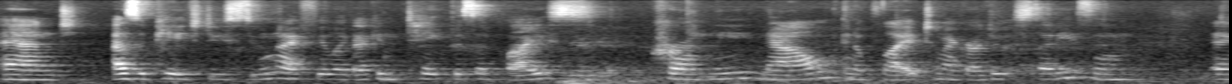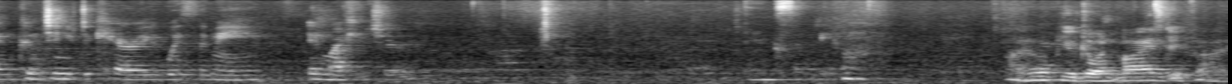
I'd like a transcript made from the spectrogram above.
And as a PhD student, I feel like I can take this advice currently now and apply it to my graduate studies and, and continue to carry with me in my future. Thanks. I hope you don't mind if I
